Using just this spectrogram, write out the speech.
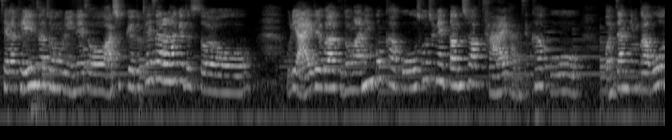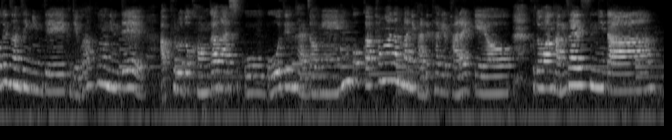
제가 개인 사정으로 인해서 아쉽게도 퇴사를 하게 됐어요. 우리 아이들과 그동안 행복하고 소중했던 추억 잘 간직하고 원장님과 모든 선생님들 그리고 학부모님들 앞으로도 건강하시고 모든 가정에 행복과 평안함만이 가득하길 바랄게요. 그동안 감사했습니다.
